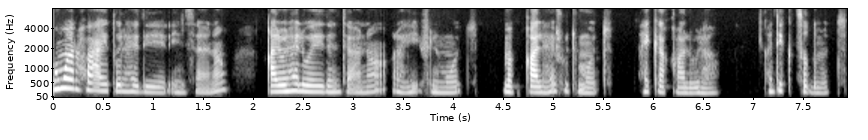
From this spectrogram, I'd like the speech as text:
هما راحوا عيطوا لهذه الإنسانة قالوا لها الوالدة نتاعنا راهي في الموت ما بقالهاش وتموت. هكا قالوا لها. هذيك تصدمت.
